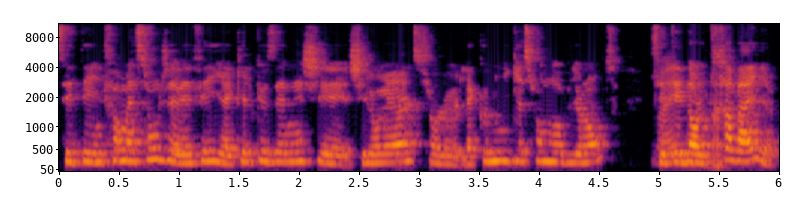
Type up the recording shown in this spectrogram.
c'était une formation que j'avais fait il y a quelques années chez, chez L'Oréal sur le, la communication non violente. C'était dans le travail.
